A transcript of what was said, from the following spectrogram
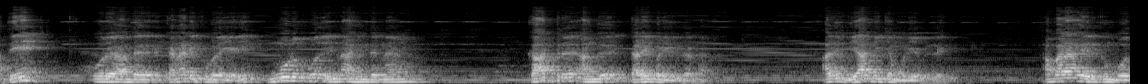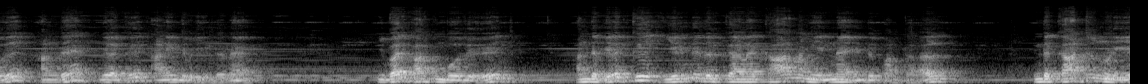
அதே ஒரு அந்த கண்ணாடி குவளையை மூடும் போது என்ன ஆகின்றன காற்று அங்கு தடைபடுகின்றன. அது வியாபிக்க முடியவில்லை. அவ்வாறாக இருக்கும்போது அந்த விளக்கு அணைந்து விடுகின்றன. இவ்வாறு பார்க்கும்போது அந்த விளக்கு எரிந்ததற்கான காரணம் என்ன என்று பார்த்தால் இந்த காற்றினுடைய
